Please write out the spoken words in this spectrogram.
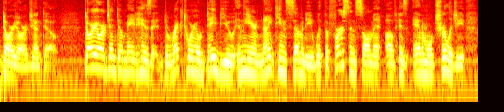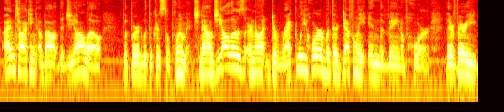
Dario Argento. Dario Argento made his directorial debut in the year 1970 with the first installment of his Animal trilogy. I'm talking about the Giallo, the bird with the crystal plumage. Now, Giallos are not directly horror, but they're definitely in the vein of horror. They're very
